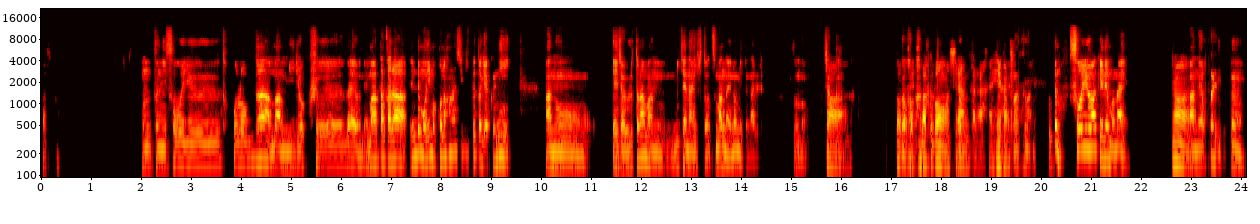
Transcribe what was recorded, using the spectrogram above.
確か本当にそういうところが、まあ魅力だよね。まあだから、えでも今この話聞くと逆に、あのーえ、じゃあウルトラマン見てない人はつまんないのみたいになるじゃん。その、若干。そうだね。バックボーンを知らんから。でも、そういうわけでもない。ああの、やっぱり、うん。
